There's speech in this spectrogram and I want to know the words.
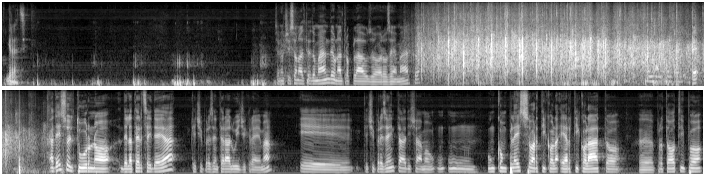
Grazie. Se non ci sono altre domande, un altro applauso a Rosa e a Marco. Eh, adesso è il turno della terza idea che ci presenterà Luigi Crema e che ci presenta diciamo, un, un, un complesso articola e articolato eh, prototipo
